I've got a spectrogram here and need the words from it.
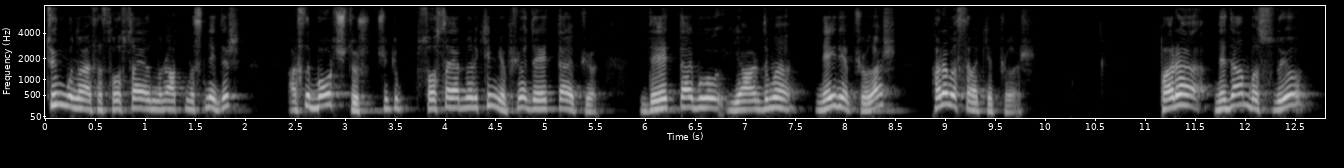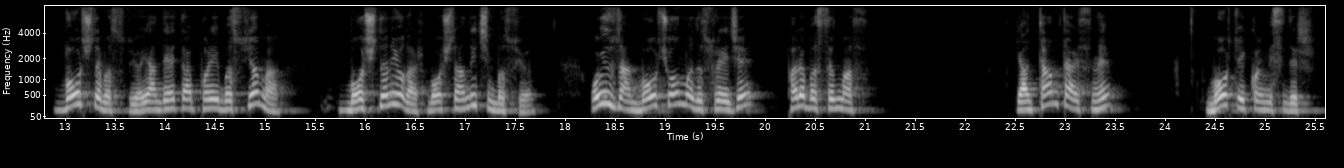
Tüm bunlar aslında sosyal yardımların artması nedir? Aslında borçtur. Çünkü sosyal yardımları kim yapıyor? Devletler yapıyor. Devletler bu yardımı neyle yapıyorlar? Para basarak yapıyorlar. Para neden basılıyor? Borçla basılıyor. Yani devletler parayı basıyor ama borçlanıyorlar. Borçlandığı için basıyor. O yüzden borç olmadığı sürece para basılmaz. Yani tam tersine borç ekonomisidir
